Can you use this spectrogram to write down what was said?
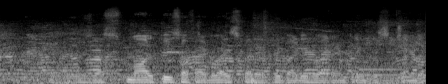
There is a small piece of advice for everybody who are entering this jungle.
